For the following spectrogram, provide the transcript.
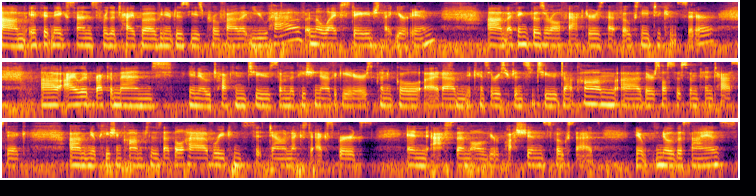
if it makes sense for the type of you know, disease profile that you have and the life stage that you're in. Um, I think those are all factors that folks need to consider. Uh, I would recommend you know, talking to some of the patient navigators, clinical at um, cancerresearchinstitute.com. Uh, there's also some fantastic, um, you know, patient conferences that they'll have where you can sit down next to experts and ask them all of your questions, folks that, you know, know the science.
